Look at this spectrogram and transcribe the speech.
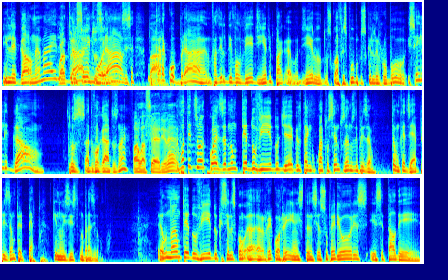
Ilegal, né? Mas é ilegal, 400 imoral. anos. é- O Tá. cara cobrar, fazer ele devolver dinheiro, e pagar, o dinheiro dos cofres públicos que ele roubou, isso é ilegal para os advogados, não é? Fala sério, né? Eu vou te dizer uma coisa, não ter duvido, Diego, ele está com 400 anos de prisão. Então, quer dizer, é prisão perpétua, que não existe no Brasil. Eu não ter duvido que se eles eh, recorrerem a instâncias superiores, esse tal de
